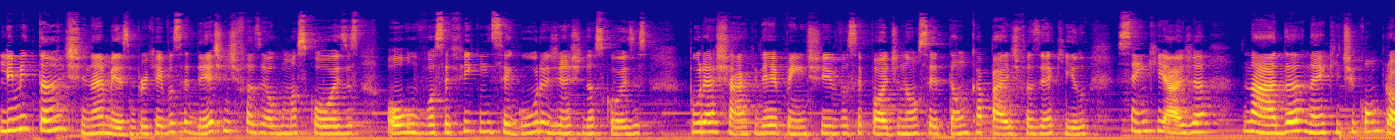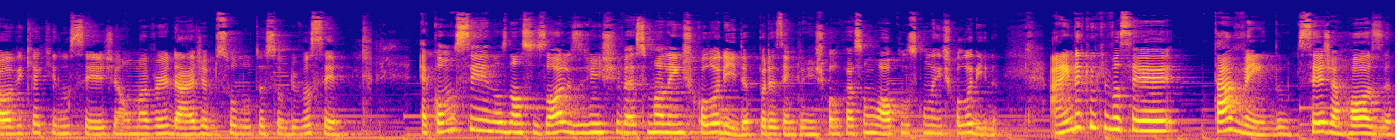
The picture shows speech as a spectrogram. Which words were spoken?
limitante, né, mesmo? Porque aí você deixa de fazer algumas coisas ou você fica insegura diante das coisas por achar que de repente você pode não ser tão capaz de fazer aquilo sem que haja nada, né, que te comprove que aquilo seja uma verdade absoluta sobre você. É como se nos nossos olhos a gente tivesse uma lente colorida, por exemplo, a gente colocasse um óculos com lente colorida. Ainda que o que você tá vendo seja rosa,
